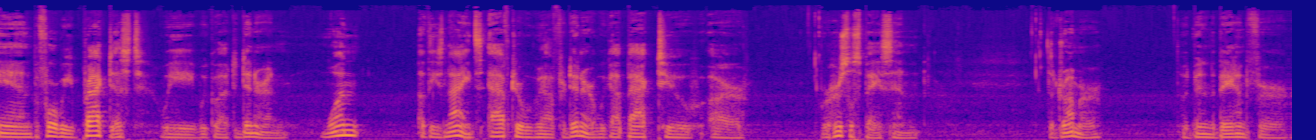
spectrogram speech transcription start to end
And before we practiced, we would go out to dinner. And one of these nights, after we went out for dinner, we got back to our rehearsal space, and the drummer, who had been in the band for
